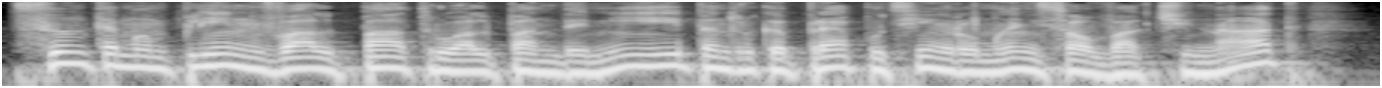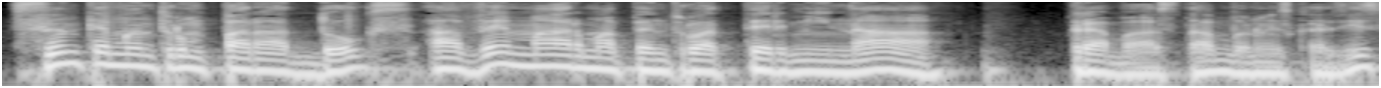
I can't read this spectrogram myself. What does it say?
suntem în plin val 4 al pandemiei pentru că prea puțini români s-au vaccinat, suntem într-un paradox, avem arma pentru a termina treaba asta, bănuiesc că a zis,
